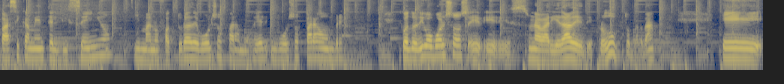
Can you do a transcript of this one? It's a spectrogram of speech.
básicamente el diseño y manufactura de bolsos para mujer y bolsos para hombre. Cuando digo bolsos, eh, eh, es una variedad de, productos, ¿verdad? Eh,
